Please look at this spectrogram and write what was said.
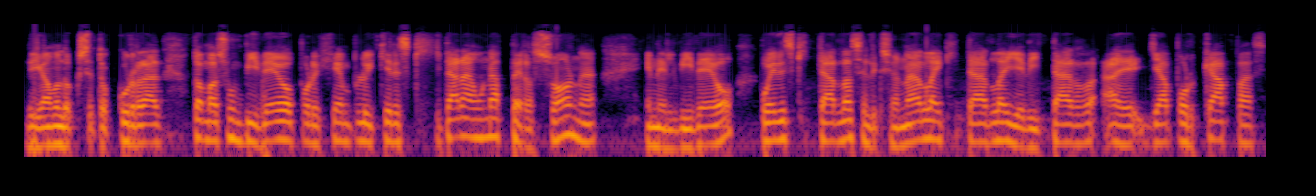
digamos lo que se te ocurra, tomas un video, por ejemplo, y quieres quitar a una persona en el video, puedes quitarla, seleccionarla y quitarla y editar eh, ya por capas,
